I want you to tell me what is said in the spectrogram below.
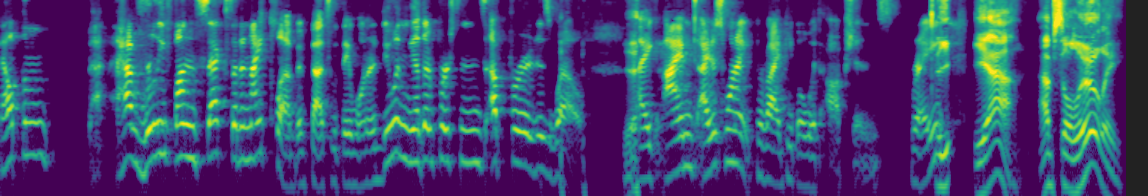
help them have really fun sex at a nightclub if that's what they want to do, and the other person's up for it as well. yeah. Like I'm, I just want to provide people with options, right? Yeah, absolutely.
